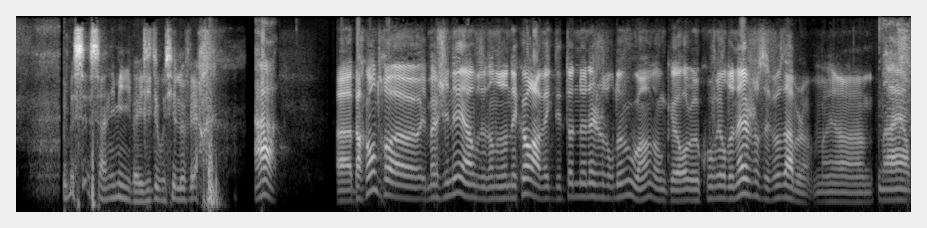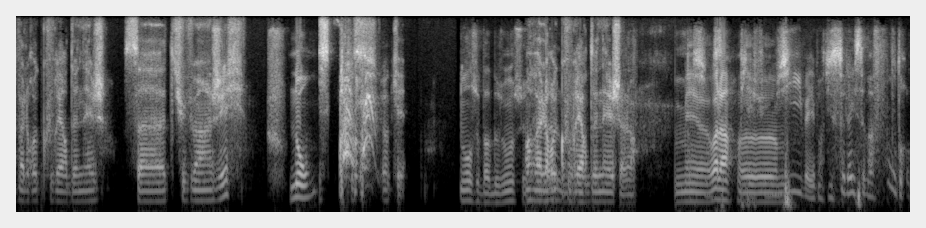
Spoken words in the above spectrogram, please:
Mais c'est un ennemi, il va hésiter aussi de le faire. Ah, Euh, par contre, euh, imaginez, hein, vous êtes dans un décor avec des tonnes de neige autour de vous, hein, donc euh, le couvrir de neige, c'est faisable. Mais euh, ouais, on va le recouvrir de neige. Ça, tu veux un G? Non, Ok, non, c'est pas besoin. c'est on va le recouvrir de neige alors. Mais euh, voilà. Euh, Si, il va y avoir du soleil, ça va fondre.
